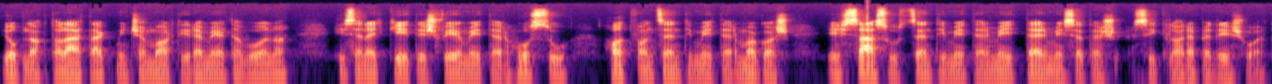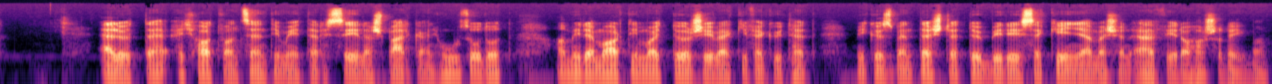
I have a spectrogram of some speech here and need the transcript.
Jobbnak találták, mint sem Marti remélte volna, hiszen egy két és fél méter hosszú, 60 cm magas és 120 cm mély természetes sziklarepedés volt. Előtte egy 60 cm széles párkány húzódott, amire Martin majd törzsével kifeküdhet, miközben teste többi része kényelmesen elfér a hasadékban.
